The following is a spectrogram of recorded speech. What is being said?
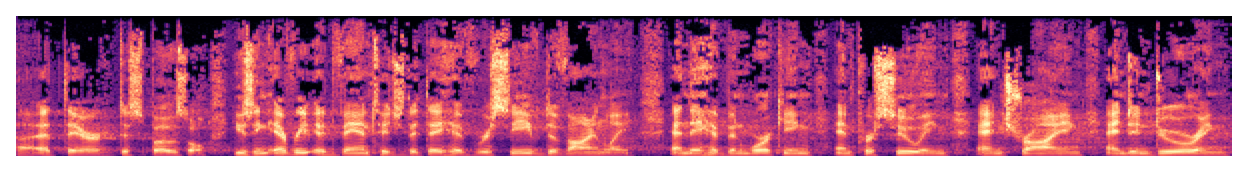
uh, at their disposal, using every advantage that they have received divinely, and they have been working and pursuing and trying and enduring,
